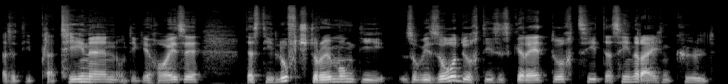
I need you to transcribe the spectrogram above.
also die Platinen und die Gehäuse, dass die Luftströmung, die sowieso durch dieses Gerät durchzieht, das hinreichend kühlt.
